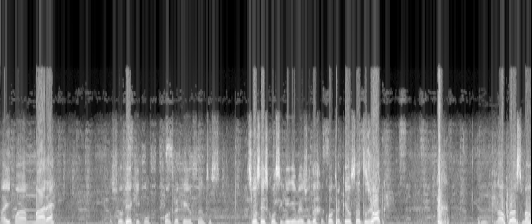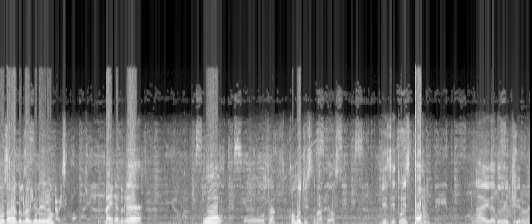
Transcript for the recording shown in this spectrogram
aí com a maré. Deixa eu ver aqui com, contra quem o Santos. Se vocês conseguirem me ajudar, contra quem o Santos joga. Na próxima rodada do Brasileirão. Na Ilha do Rio. É. O, o Santos como disse Matheus, visita o Sport na Ilha do Retiro, né?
